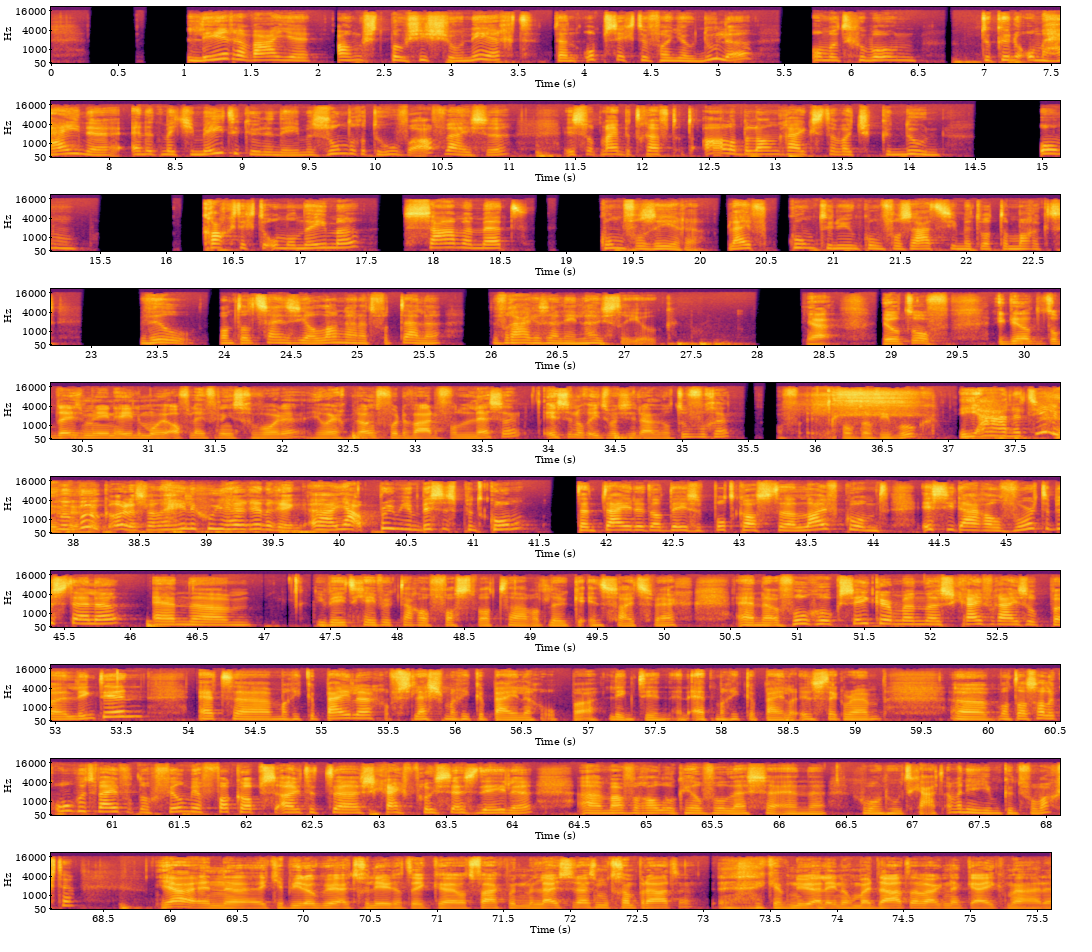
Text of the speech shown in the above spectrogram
leren waar je angst positioneert ten opzichte van jouw doelen, om het gewoon te kunnen omheinen en het met je mee te kunnen nemen zonder het te hoeven afwijzen, is wat mij betreft het allerbelangrijkste wat je kunt doen om krachtig te ondernemen samen met converseren. Blijf continu in conversatie met wat de markt wil, want dat zijn ze al lang aan het vertellen. De vraag is alleen, luister je ook? Ja, heel tof. Ik denk dat het op deze manier een hele mooie aflevering is geworden. Heel erg bedankt voor de waardevolle lessen. Is er nog iets wat je eraan wilt toevoegen? Of bijvoorbeeld over je boek? Ja, natuurlijk mijn boek. Oh, dat is wel een hele goede herinnering. Uh, ja, op premiumbusiness.com. Ten tijde dat deze podcast uh, live komt, is die daar al voor te bestellen. En um, wie weet geef ik daar alvast wat, uh, wat leuke insights weg. En volg ook zeker mijn schrijfreis op LinkedIn. At Marieke Pijler of slash Marieke Pijler op LinkedIn. En at Marieke Pijler Instagram. want dan zal ik ongetwijfeld nog veel meer fuck-ups uit het schrijfproces delen. maar vooral ook heel veel lessen en gewoon hoe het gaat. En wanneer je hem kunt verwachten. Ja, en ik heb hier ook weer uit geleerd dat ik wat vaak met mijn luisteraars moet gaan praten. ik heb nu alleen nog maar data waar ik naar kijk. Maar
